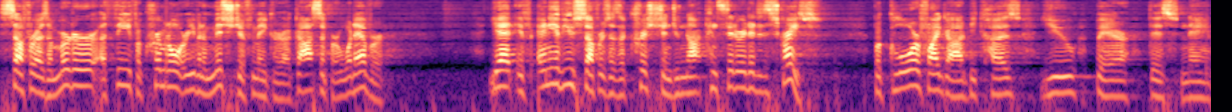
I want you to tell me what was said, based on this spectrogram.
suffer as a murderer, a thief, a criminal, or even a mischief maker, a gossiper, whatever. Yet, if any of you suffers as a Christian, do not consider it a disgrace, but glorify God because you bear this name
